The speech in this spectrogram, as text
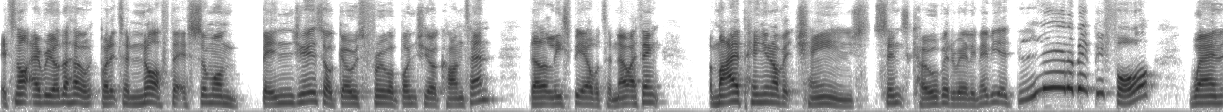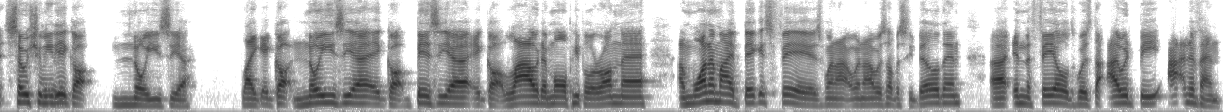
It's not every other host, but it's enough that if someone binges or goes through a bunch of your content, they'll at least be able to know. I think my opinion of it changed since COVID, really, maybe a little bit before when social media mm. got noisier. Like it got noisier, it got busier, it got louder, more people are on there. And one of my biggest fears when I when I was obviously building uh, in the field was that I would be at an event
